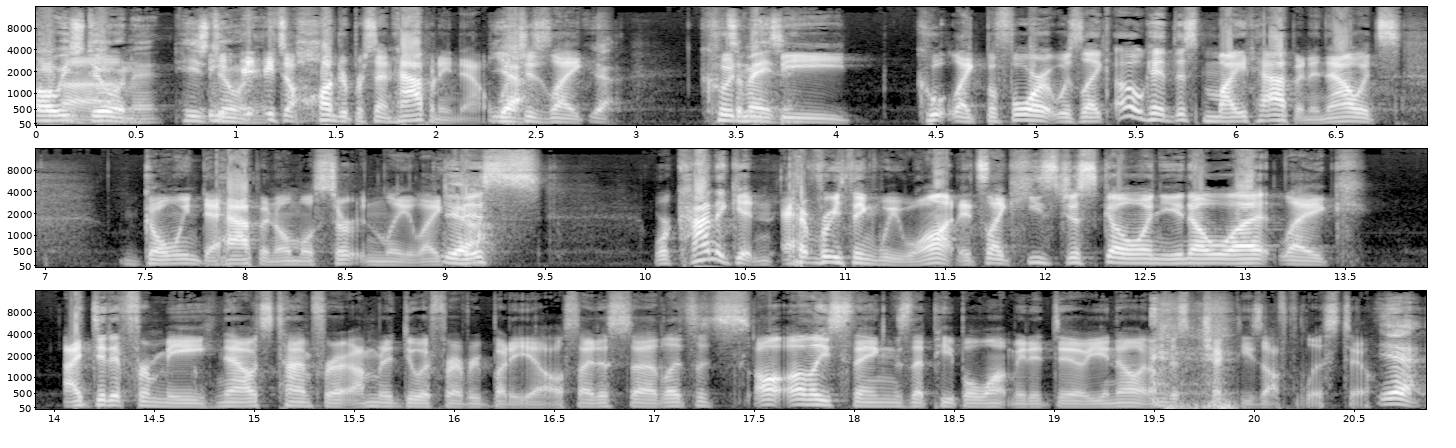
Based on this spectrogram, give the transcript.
Oh, he's um, doing it. He's doing it. It's hundred percent happening now, Yeah, which is like yeah. Couldn't be cool. Like before, it was like okay, this might happen, and now it's going to happen almost certainly. Like Yeah. this, we're kind of getting everything we want. It's like he's just going, you know what, like. I did it for me. Now it's time for I'm going to do it for everybody else. I just uh, let's let's all, all these things that people want me to do. You know, and I'm just check these off the list too. Yeah.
